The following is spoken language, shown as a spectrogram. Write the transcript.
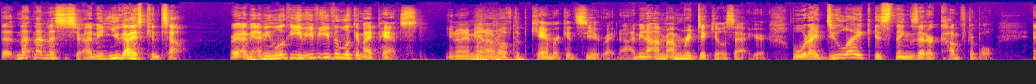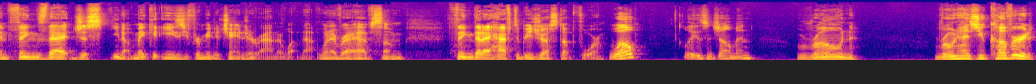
That not not necessarily. I mean, you guys can tell, right? I mean, I mean, look even look at my pants. You know what I mean? I don't know if the camera can see it right now. I mean, I'm I'm ridiculous out here. But what I do like is things that are comfortable and things that just you know make it easy for me to change around and whatnot. Whenever I have some thing that I have to be dressed up for. Well, ladies and gentlemen, Rhone. Rhone has you covered.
